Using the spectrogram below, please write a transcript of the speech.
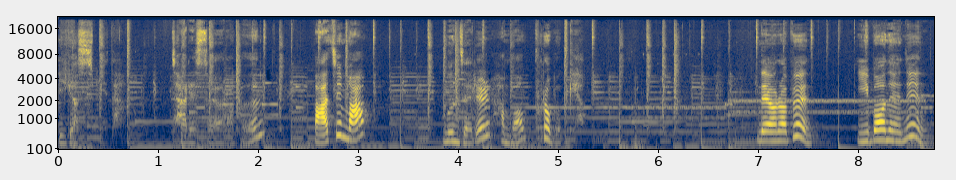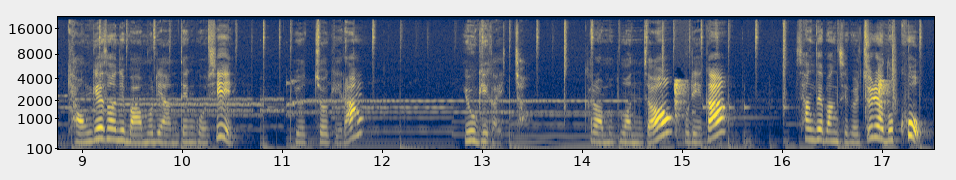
이겼습니다. 잘했어요, 여러분. 마지막 문제를 한번 풀어볼게요. 네, 여러분. 이번에는 경계선이 마무리 안 된 곳이 이쪽이랑 여기가 있죠. 그럼 먼저 우리가 상대방 집을 줄여놓고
